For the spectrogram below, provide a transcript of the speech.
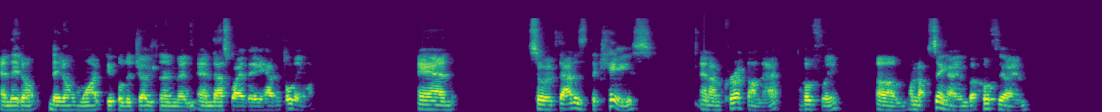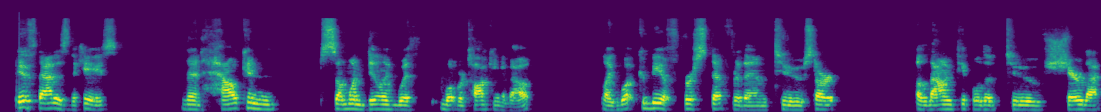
and they don't they don't want people to judge them and and that's why they haven't told anyone and so if that is the case and i'm correct on that hopefully um, i'm not saying i am but hopefully i am if that is the case then how can someone dealing with what we're talking about like what could be a first step for them to start allowing people to to share that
